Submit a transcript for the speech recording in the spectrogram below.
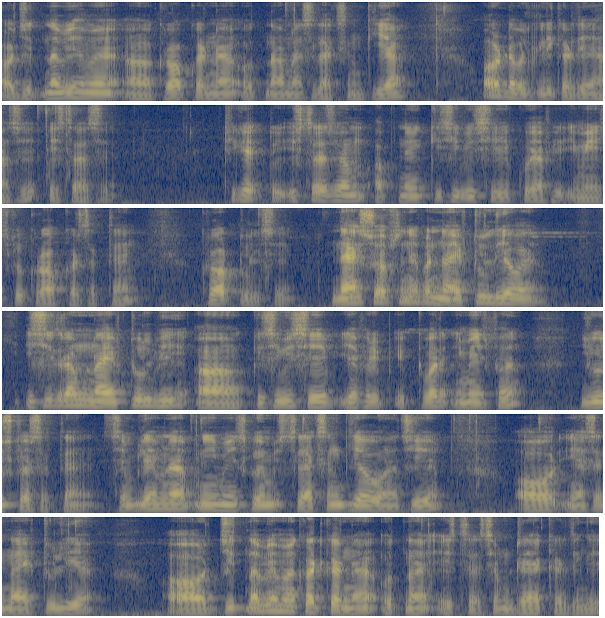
और जितना भी हमें क्रॉप करना है उतना हमने सिलेक्शन किया और डबल क्लिक कर दिया यहाँ से इस तरह से। ठीक है तो इस तरह से हम अपने किसी भी शेप को या फिर इमेज को क्रॉप कर सकते हैं क्रॉप टूल से। नेक्स्ट ऑप्शन यहाँ पर नाइफ टूल दिया हुआ है। इसी तरह हम नाइफ टूल भी आ, किसी भी शेप या फिर एक बार इमेज पर यूज़ कर सकते हैं। सिंपली हमने अपनी इमेज को सिलेक्शन किया होना चाहिए और यहाँ से नाइफ टू लिया। और जितना भी हमें कट करना है, उतना इस तरह से हम ड्रैग कर देंगे।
